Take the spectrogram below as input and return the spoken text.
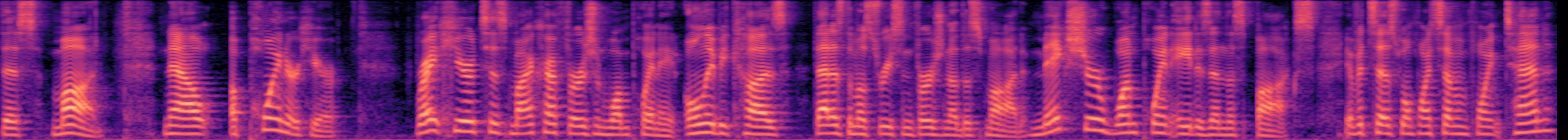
this mod. Now, a pointer here. Right here it says Minecraft version 1.8, only because that is the most recent version of this mod. Make sure 1.8 is in this box. If it says 1.7.10,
